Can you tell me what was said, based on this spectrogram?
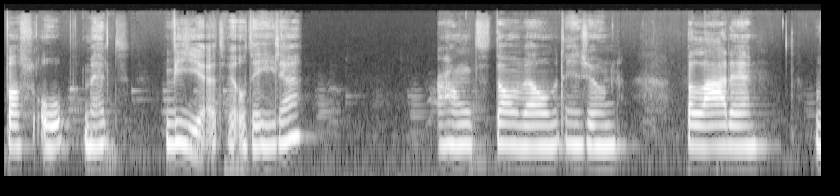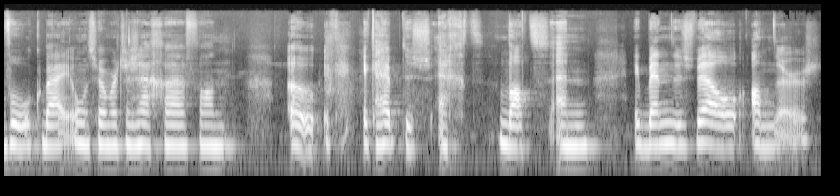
pas op met wie je het wil delen. Er hangt dan wel meteen zo'n beladen wolk bij, om het zo maar te zeggen. Van, oh, ik, ik heb dus echt wat. En ik ben dus wel anders.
